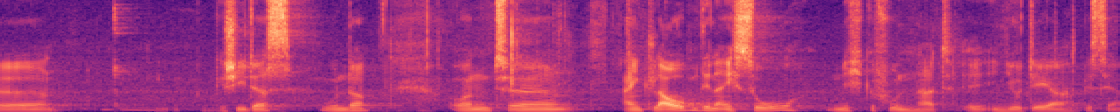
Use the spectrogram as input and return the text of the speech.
äh, geschieht das Wunder. Und äh, ein Glauben, den er eigentlich so nicht gefunden hat in Judäa bisher.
